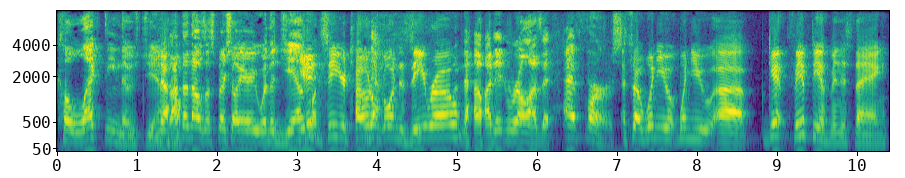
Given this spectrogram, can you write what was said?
collecting those gems. No. I thought that was a special area where the gems. you didn't were- see your total No. going to zero. No, I didn't realize it at first. And so when you when you uh, get 50 of them in this thing,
